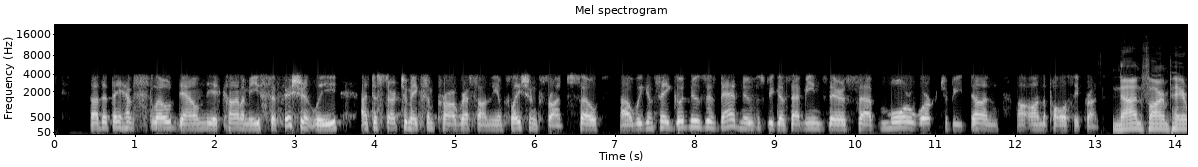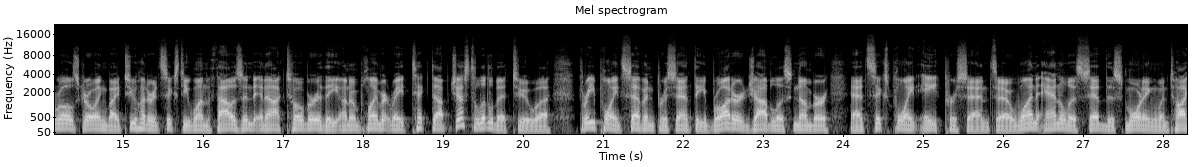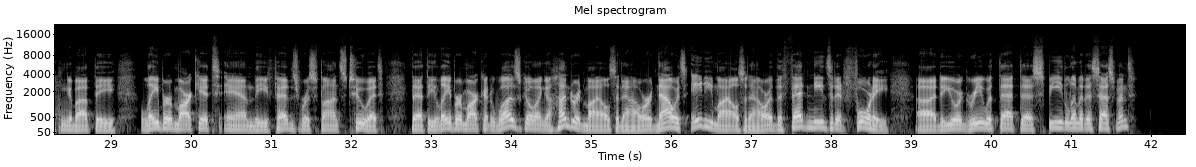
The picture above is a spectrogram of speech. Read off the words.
uh, that they have slowed down the economy sufficiently uh, to start to make some progress on the inflation front. So uh, we can say good news is bad news because that means there's uh, more work to be done uh, on the policy front. Non farm payrolls growing by 261,000 in October. The unemployment rate ticked up just a little bit to uh, 3.7%. The broader jobless number at 6.8%. Uh, one analyst said this morning when talking about the labor market and the Fed's response to it that the labor market was going 100 miles an hour. Now it's 80 miles an an hour. The Fed needs it at 40. Uh, do you agree with that uh, speed limit assessment?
